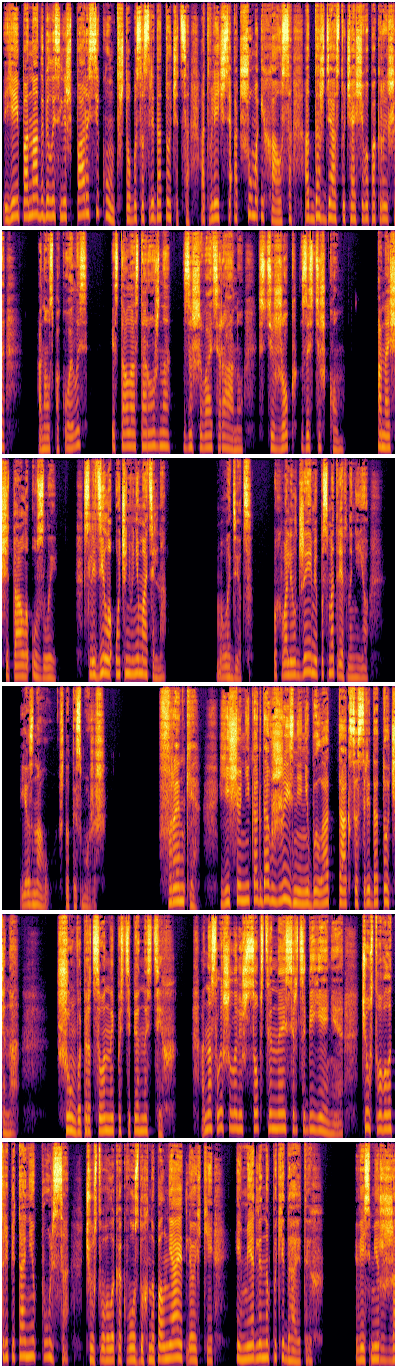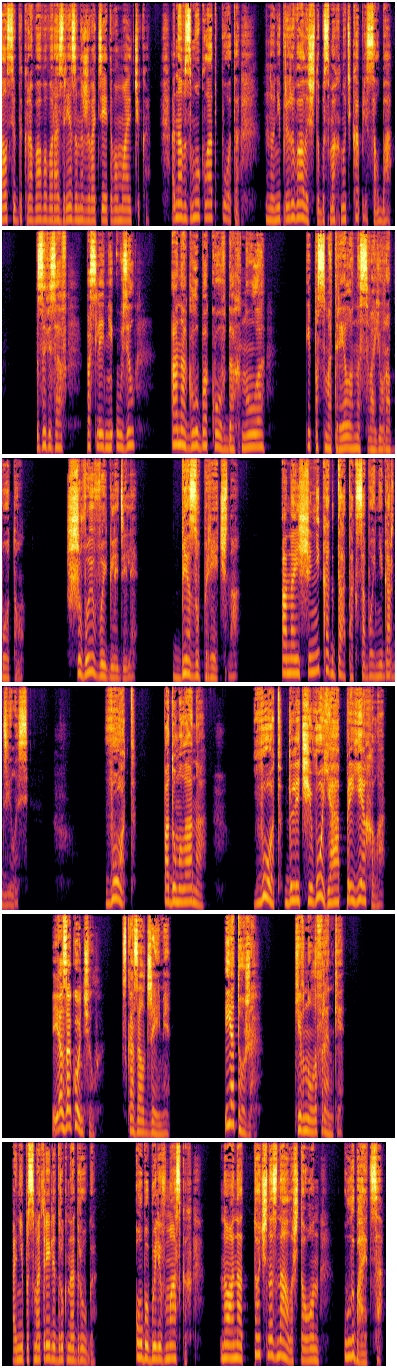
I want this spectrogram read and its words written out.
Ей понадобилось лишь пара секунд, чтобы сосредоточиться, отвлечься от шума и хаоса, от дождя, стучащего по крыше. Она успокоилась и стала осторожно зашивать рану, стежок за стежком. Она считала узлы, следила очень внимательно. «Молодец», — похвалил Джейми, посмотрев на нее — я знал, что ты сможешь. Фрэнки еще никогда в жизни не была так сосредоточена. Шум в операционной постепенно стих. Она слышала лишь собственное сердцебиение, чувствовала трепетание пульса, чувствовала, как воздух наполняет легкие и медленно покидает их. Весь мир сжался до кровавого разреза на животе этого мальчика. Она взмокла от пота, но не прерывалась, чтобы смахнуть капли со лба. Завязав последний узел, она глубоко вдохнула и посмотрела на свою работу. Швы выглядели безупречно. Она еще никогда так собой не гордилась. «Вот», — подумала она, — «вот для чего я приехала». «Я закончил», — сказал Джейми. «Я тоже», — кивнула Фрэнки. Они посмотрели друг на друга. Оба были в масках, но она точно знала, что он улыбается.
